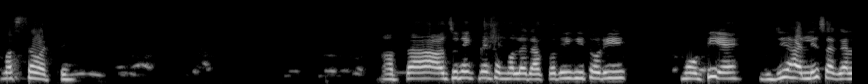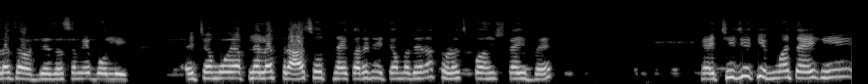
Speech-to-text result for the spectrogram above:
मस्त वाटते आता अजून एक मी तुम्हाला दाखवते ही थोडी मोठी आहे जी हल्ली सगळ्यांनाच आवडते जसं मी बोलली. याच्यामुळे आपल्याला त्रास होत नाही कारण ह्याच्यामध्ये ना थोडं स्पंज टाईप आहे. ह्याची जी किंमत आहे ही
